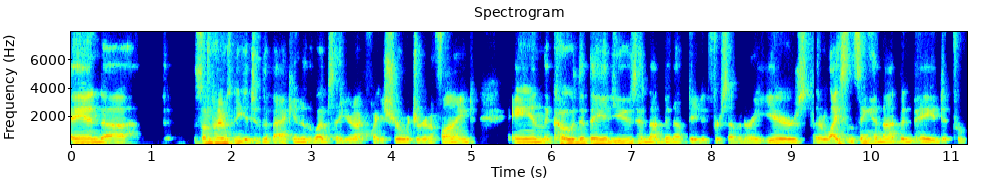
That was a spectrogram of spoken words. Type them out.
And uh, sometimes when you get to the back end of the website, you're not quite sure what you're going to find. And the code that they had used had not been updated for seven or eight years. Their licensing had not been paid for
